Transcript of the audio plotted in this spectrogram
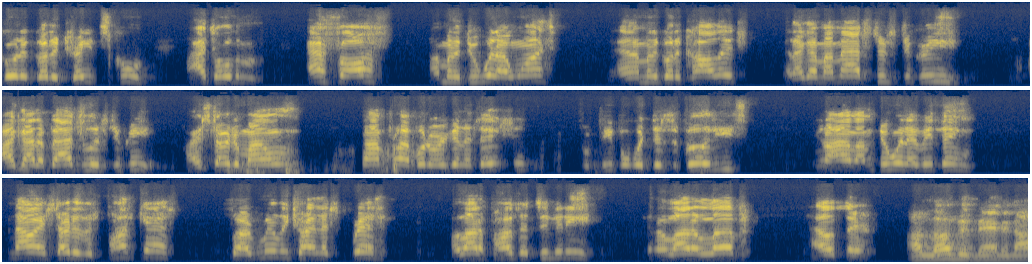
go to go to trade school. I told them, F off, I'm gonna do what I want, and I'm gonna go to college. And I got my master's degree. I got a bachelor's degree. I started my own nonprofit organization for people with disabilities. You know, I'm, I'm doing everything. Now I started this podcast, so I'm really trying to spread a lot of positivity and a lot of love out there. I love it, man. And I,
